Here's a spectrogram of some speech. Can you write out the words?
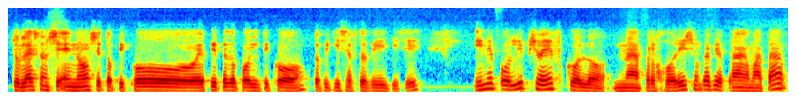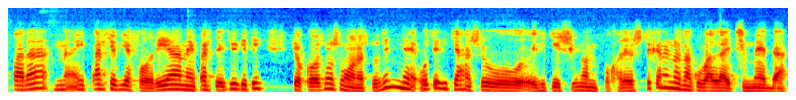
τουλάχιστον σε, εννοώ σε τοπικό επίπεδο πολιτικό, τοπικής αυτοδιοίκησης, είναι πολύ πιο εύκολο να προχωρήσουν κάποια πράγματα παρά να υπάρχει διαφορία, να υπάρχει τέτοιο, γιατί και ο κόσμος μόνος του δεν είναι ούτε δικιά σου, η δική σου συγγνώμη, υποχρέωση, ούτε κανένας να κουβαλάει τσιμέντα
